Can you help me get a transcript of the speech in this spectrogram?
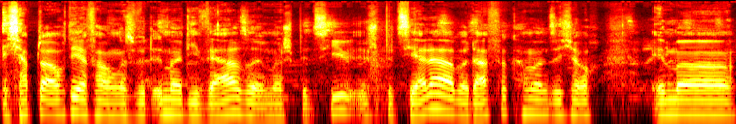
ich habe da auch die Erfahrung, es wird immer diverser, immer spezi spezieller, aber dafür kann man sich auch immer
